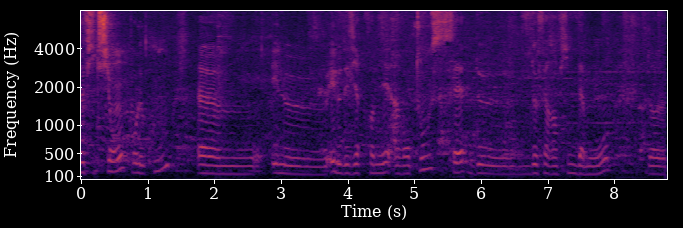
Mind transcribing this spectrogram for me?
de- fiction pour le coup. Euh, et, le, désir premier, avant tout, c'est de, faire un film d'amour, de,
